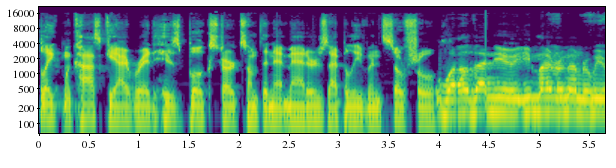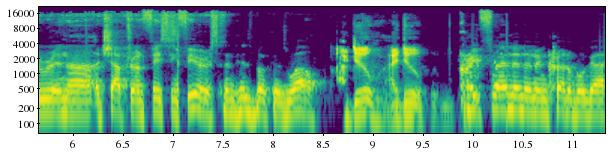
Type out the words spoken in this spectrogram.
Blake Mycoskie. I read his book, Start Something That Matters. I believe in social. Well, then you you might remember we were in a, a chapter on facing fears in his book as well. I do, I do. Great friend and an incredible guy.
